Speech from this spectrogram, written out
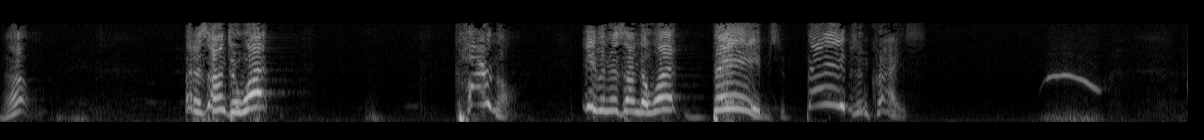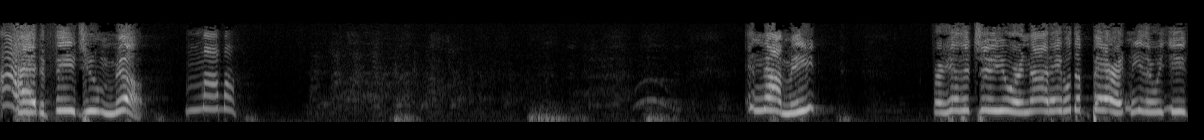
Well, but it's under what? Carnal. Even as under what? Babes. Babes in Christ. I had to feed you milk. Mama. And not meat. For hitherto you were not able to bear it, neither were you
